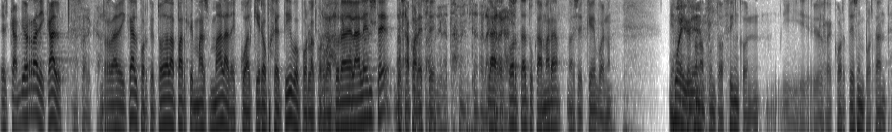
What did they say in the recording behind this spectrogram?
el cambio es radical. Es radical. Radical, porque toda la parte más mala de cualquier objetivo por la curvatura de la lente la desaparece. recortas directamente, te la recorta tu cámara, así que bueno. Muy que bien. es 1.5 y el recorte es importante.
